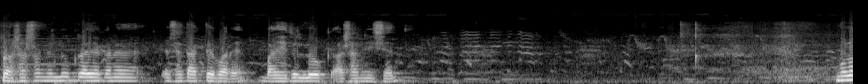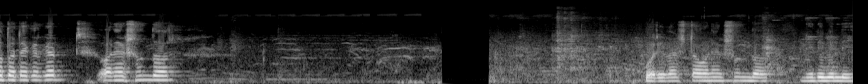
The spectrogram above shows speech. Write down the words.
প্রশাসনের লোকরা এখানে এসে থাকতে পারে। বাইরের লোক আসা নিষেধ। মূলত টেকের ঘাট অনেক সুন্দর। পরিবেশটা অনেক সুন্দর, নিরিবিলি।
